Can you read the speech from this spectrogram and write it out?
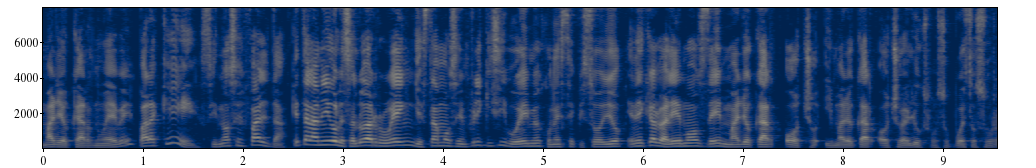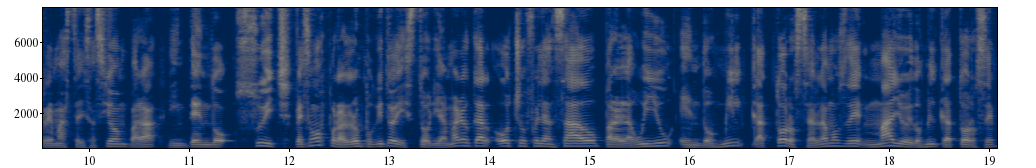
Mario Kart 9? ¿Para qué? Si no hace falta. ¿Qué tal amigos? Les saluda Rubén y estamos en Frikis y Bohemios con este episodio en el que hablaremos de Mario Kart 8 y Mario Kart 8 Deluxe, por supuesto, su remasterización para Nintendo Switch. Empecemos por hablar un poquito de historia. Mario Kart 8 fue lanzado para la Wii U en 2014. Hablamos de mayo de 2014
